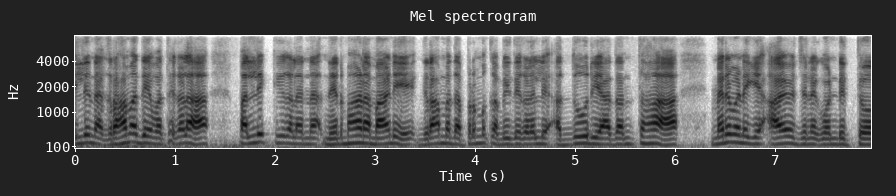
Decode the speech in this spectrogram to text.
ಇಲ್ಲಿನ ಗ್ರಾಮ ದೇವತೆಗಳ ಪಲ್ಲಕ್ಕಿಗಳನ್ನು ನಿರ್ಮಾಣ ಮಾಡಿ ಗ್ರಾಮದ ಪ್ರಮುಖ ಬೀದಿಗಳಲ್ಲಿ ಅದ್ದೂರಿಯಾದಂತಹ ಮೆರವಣಿಗೆ ಆಯೋಜನೆಗೊಂಡಿತ್ತು.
